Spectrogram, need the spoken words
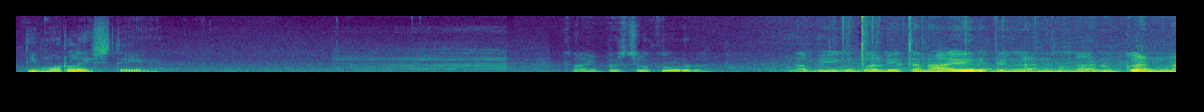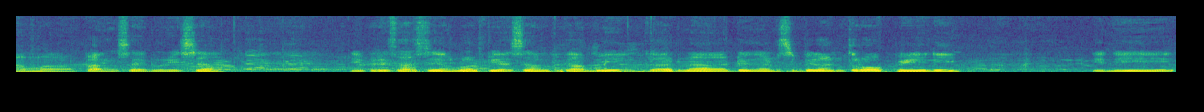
Timur Leste. Kami bersyukur kami kembali tanah air dengan mengharumkan nama bangsa Indonesia. Ini prestasi yang luar biasa untuk kami karena dengan 9 trofi ini, ini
